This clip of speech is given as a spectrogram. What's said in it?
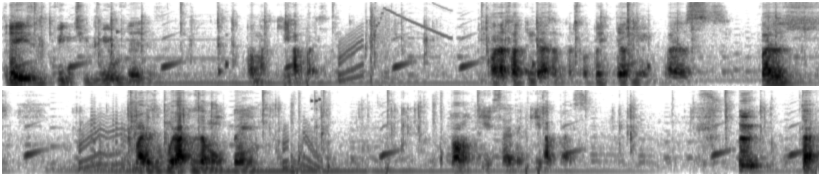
3, 20 mil vezes. Toma aqui, rapaz. Olha só que engraçado. Parece que eu tô entrando em várias, vários. Vários buracos da montanha. Toma aqui, sai daqui, rapaz. Tá.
